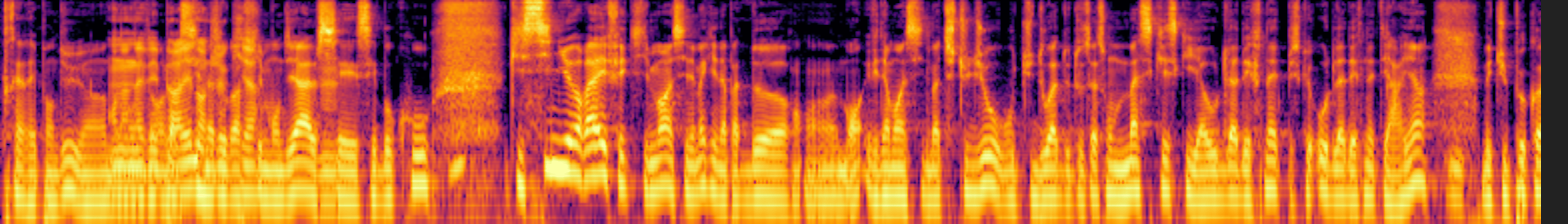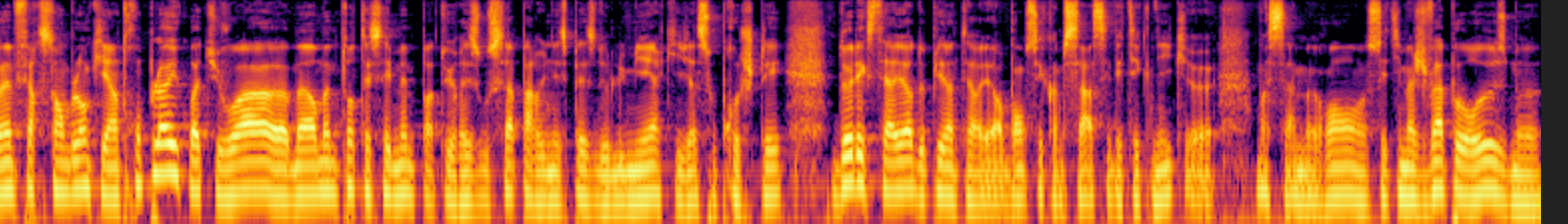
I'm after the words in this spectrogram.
très répandu. Hein, on en avait parlé dans le mondiale, mm. c'est beaucoup. Qui signerait effectivement un cinéma qui n'a pas de dehors. Hein. Bon, évidemment, un cinéma de studio où tu dois de toute façon masquer ce qu'il y a au-delà des fenêtres, puisque au-delà des fenêtres, il n'y a rien. Mm. Mais tu peux quand même faire semblant qu'il y a un trompe-l'œil, quoi, tu vois. Euh, mais en même temps, tu même pas. Tu résous ça par une espèce de lumière qui vient se projeter de l'extérieur depuis l'intérieur. Bon, c'est comme ça c'est des techniques. Euh, moi, ça me rend cette image vaporeuse me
